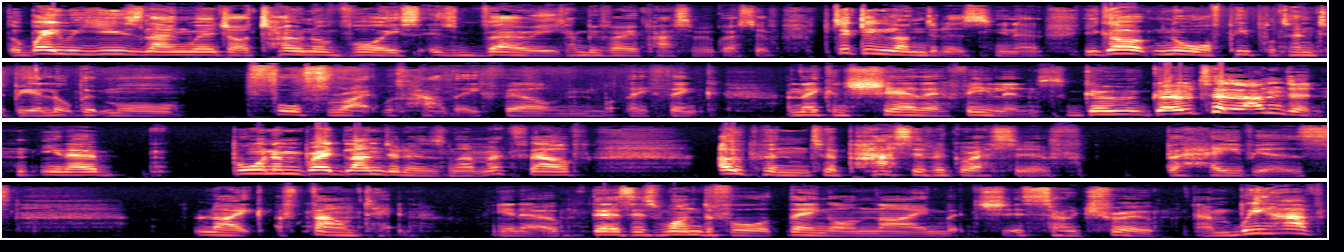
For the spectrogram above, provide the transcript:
the way we use language, our tone of voice is very can be very passive aggressive. Particularly Londoners, you know. You go up north, people tend to be a little bit more forthright with how they feel and what they think, and they can share their feelings. Go go to London, you know, born and bred Londoners like myself, open to passive aggressive behaviors like a fountain you know? There's this wonderful thing online which is so true. And we have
